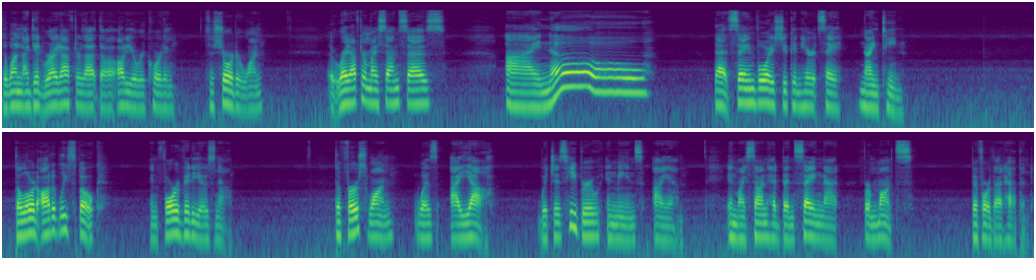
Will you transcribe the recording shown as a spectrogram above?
the one I did right after that, the audio recording. It's a shorter one. Right after my son says, I know. That same voice, you can hear it say 19. The Lord audibly spoke in four videos now. The first one was Ayah, which is Hebrew and means I am. And my son had been saying that for months before that happened.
